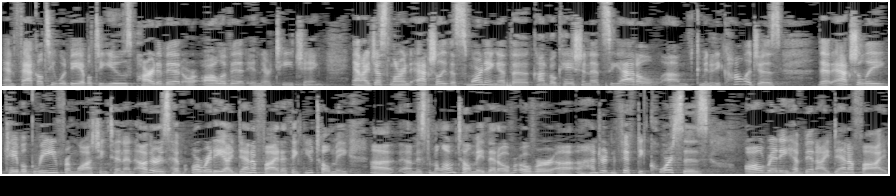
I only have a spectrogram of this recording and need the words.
and faculty would be able to use part of it or all of it in their teaching. And I just learned actually this morning at the convocation at Seattle um, Community Colleges that actually Cable Green from Washington and others have already identified. I think you told me, uh, uh, Mr. Malone told me that over over uh, 150 courses already have been identified.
